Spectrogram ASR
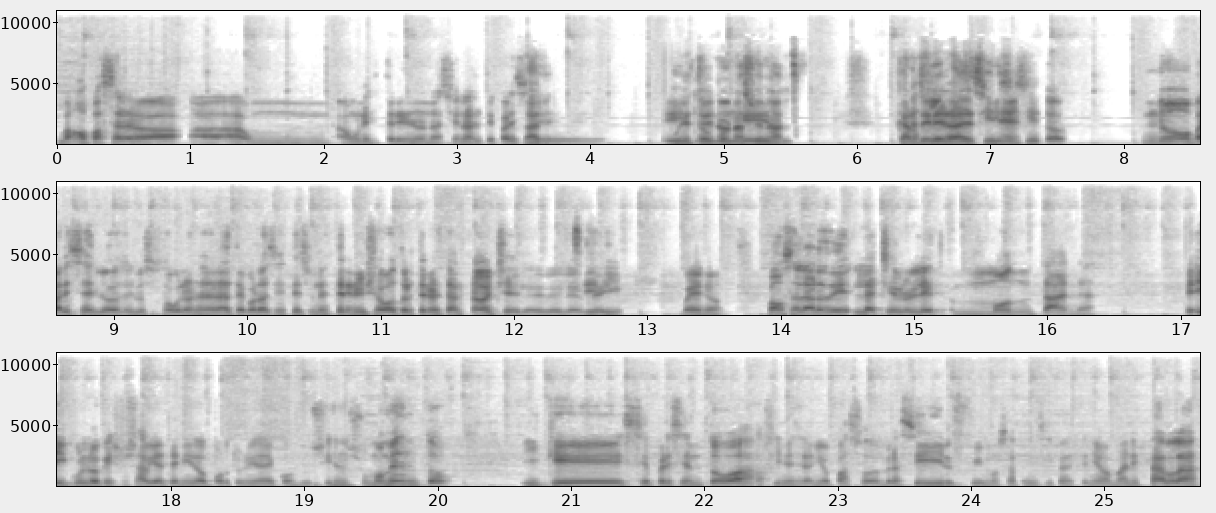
Vamos a pasar a, un, a un estreno nacional, ¿te parece? un estreno nacional. ¿Cartelera de cine? no, parece los, los abuelos de nada, ¿te acordás? Este es un estreno y ya otro estreno esta noche. Le, bueno, vamos a hablar de la Chevrolet Montana, vehículo que yo ya había tenido oportunidad de conducir en su momento y que se presentó a fines del año pasado en Brasil, fuimos a principios de este año a manejarla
